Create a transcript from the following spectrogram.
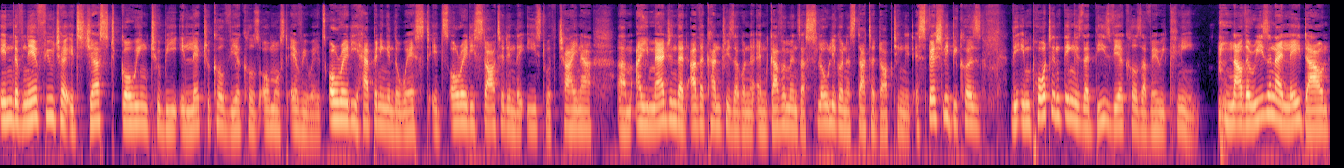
In the near future, it's just going to be electrical vehicles almost everywhere. It's already happening in the West. It's already started in the East with China. Um, I imagine that other countries are going to, and governments are slowly going to start adopting it, especially because the important thing is that these vehicles are very clean now, the reason I lay down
